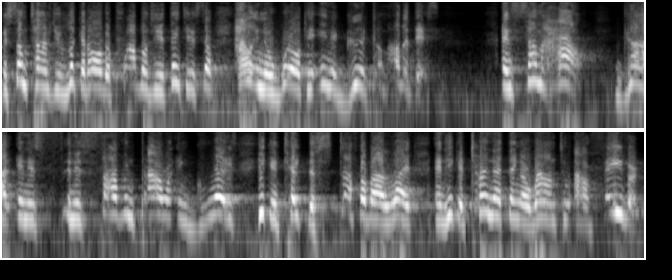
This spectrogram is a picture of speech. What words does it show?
and sometimes you look at all the problems and you think to yourself, how in the world can any good come out of this? And somehow, God, in his, in his sovereign power and grace, he can take the stuff of our life and he can turn that thing around to our favor.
